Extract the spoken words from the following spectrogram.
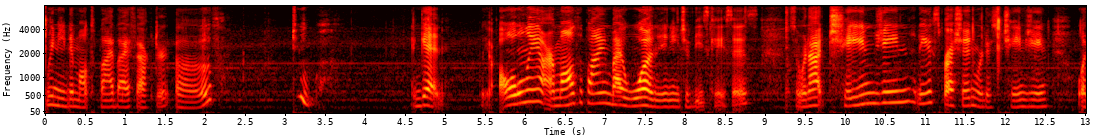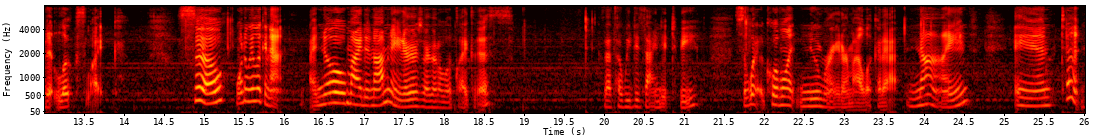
we need to multiply by a factor of 2. Again, we only are multiplying by 1 in each of these cases. So we're not changing the expression, we're just changing what it looks like. So, what are we looking at? I know my denominators are going to look like this. Because that's how we designed it to be. So what equivalent numerator am I looking at? 9 and 10.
